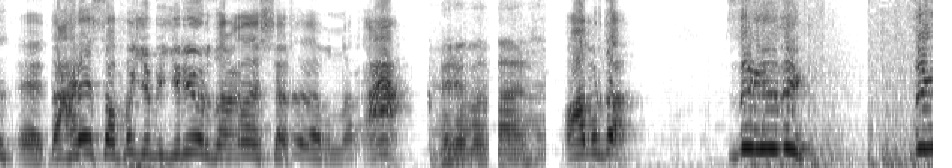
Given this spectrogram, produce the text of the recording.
evet. Dahre sapı gibi giriyoruz arkadaşlar. Nerede bunlar? Aa! Merhabalar. Aa burada. Zık. Zık zık zık.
